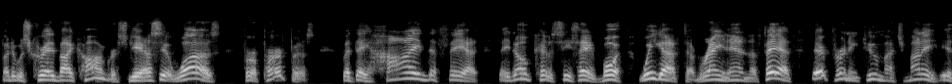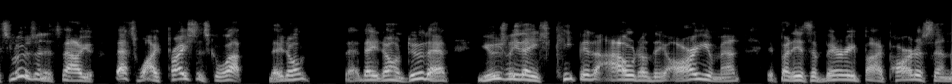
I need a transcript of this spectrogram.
but it was created by Congress. Yes, it was for a purpose, but they hide the Fed. They don't say, boy, we got to rein in the Fed. They're printing too much money. It's losing its value. That's why prices go up. They don't they don't do that. Usually they keep it out of the argument, but it's a very bipartisan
